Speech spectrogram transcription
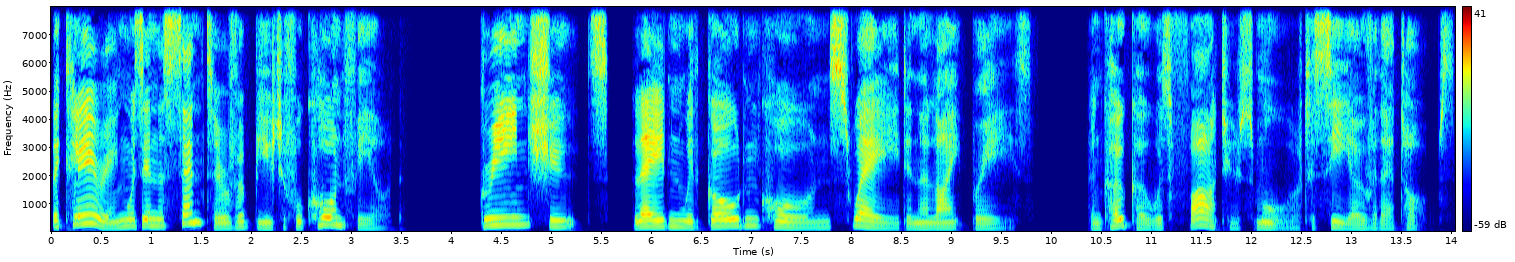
The clearing was in the centre of a beautiful cornfield. Green shoots, laden with golden corn, swayed in the light breeze, and Koko was far too small to see over their tops.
